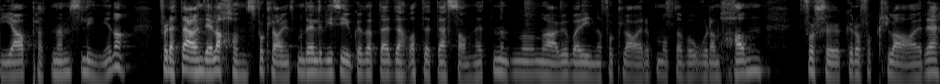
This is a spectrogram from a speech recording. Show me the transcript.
via Putnams linje. da. For dette er jo en del av hans forklaringsmodell. Vi sier jo ikke at dette, at dette er sannheten, men nå, nå er vi jo bare inne og forklarer på en måte hvordan han forsøker å forklare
